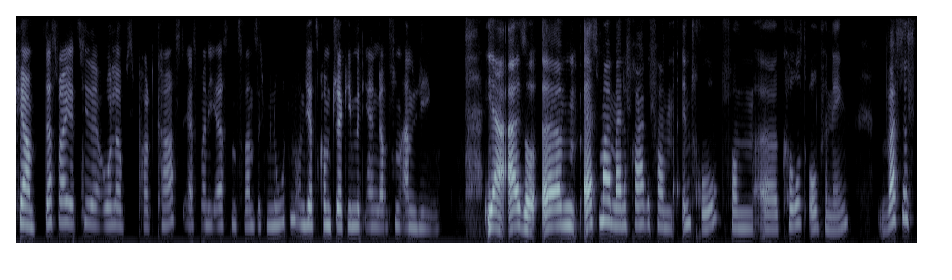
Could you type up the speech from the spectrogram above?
Ja, das war jetzt hier der Urlaubspodcast. Erstmal die ersten 20 Minuten und jetzt kommt Jackie mit ihren ganzen Anliegen. Ja, also ähm, erstmal meine Frage vom Intro, vom äh, Cold Opening. Was ist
